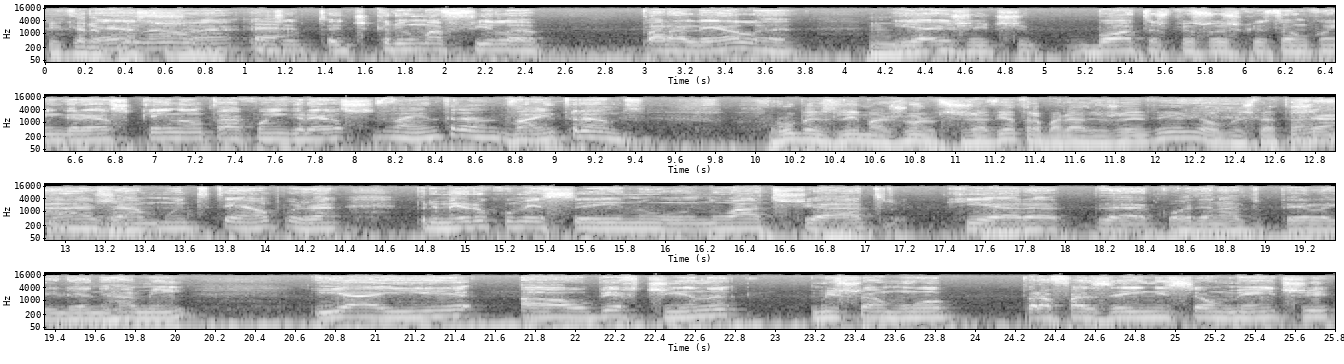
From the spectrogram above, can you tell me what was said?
que queira É, não, prestigiar. é. A, gente, a gente cria uma fila paralela e aí a gente bota as pessoas que estão com ingresso, quem não está com ingresso Vai entrando. vai entrando. Rubens Lima Júnior, você já havia trabalhado em Joinville, em algum espetáculo? Já, já há muito tempo. já Primeiro eu comecei no, no Atos Teatro, que era é, coordenado pela Eliane Ramin, e aí a Albertina me chamou para fazer inicialmente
